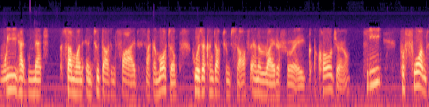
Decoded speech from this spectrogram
We had met someone in 2005, Sakamoto, who was a conductor himself and a writer for a, a choral journal. He performed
